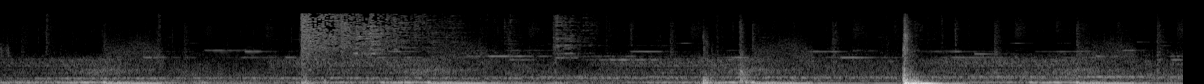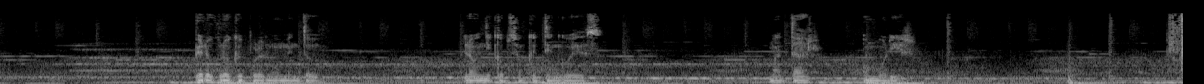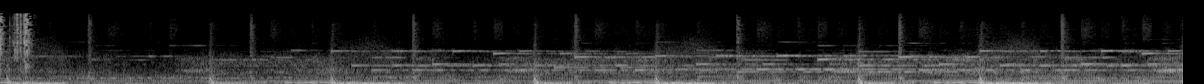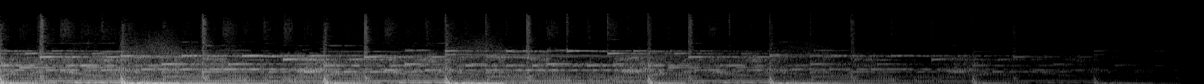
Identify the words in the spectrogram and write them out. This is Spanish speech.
Pero creo que por el momento la única opción que tengo es matar o morir.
